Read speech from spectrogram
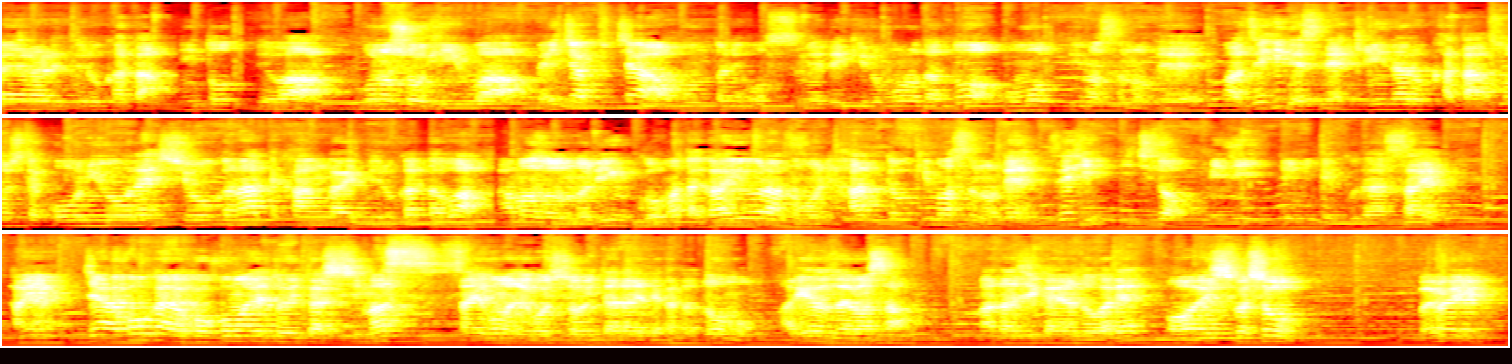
えられてる方にとっては、この商品はめちゃくちゃ本当におすすめできるものだとは思っていますので、まあぜひですね、気になる方、そして購入をね、しようかなって考えてる方は、Amazon のリンクをまた概要欄の方に貼っておきますので、ぜひ一度見に行ってみてください。はい、じゃあ今回はここまでといたします。最後までご視聴いただいた方どうもありがとうございました。また次回の動画でお会いしましょう。バイバイ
